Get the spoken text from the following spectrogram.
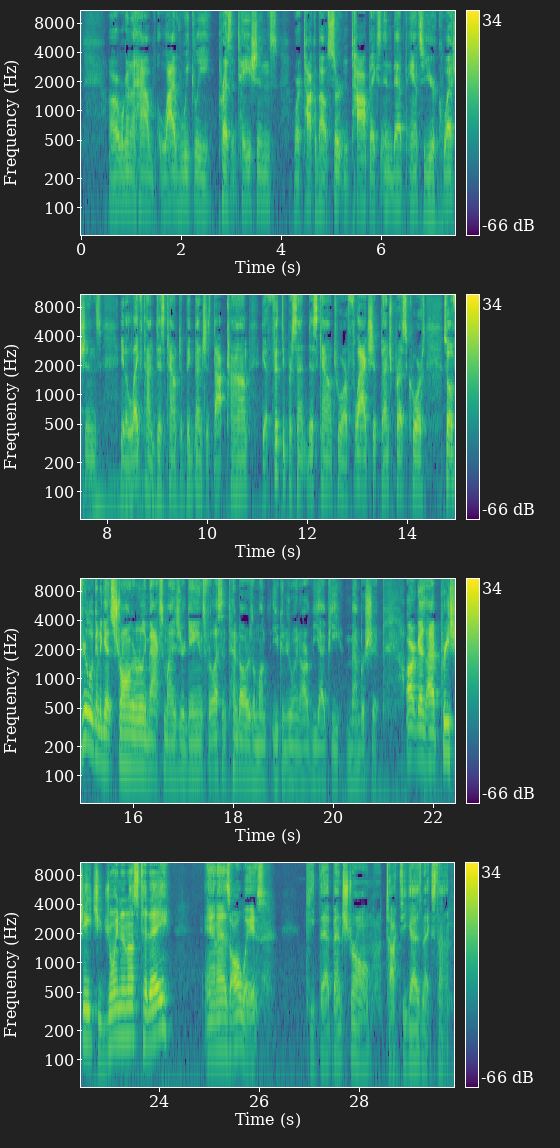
Uh, we're going to have live weekly presentations where I talk about certain topics in depth, answer your questions. Get a lifetime discount to bigbenches.com. You get 50% discount to our flagship bench press course. So if you're looking to get stronger and really maximize your gains for less than $10 a month, you can join our VIP membership. All right, guys, I appreciate you joining us today. And as always, keep that bench strong. Talk to you guys next time.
